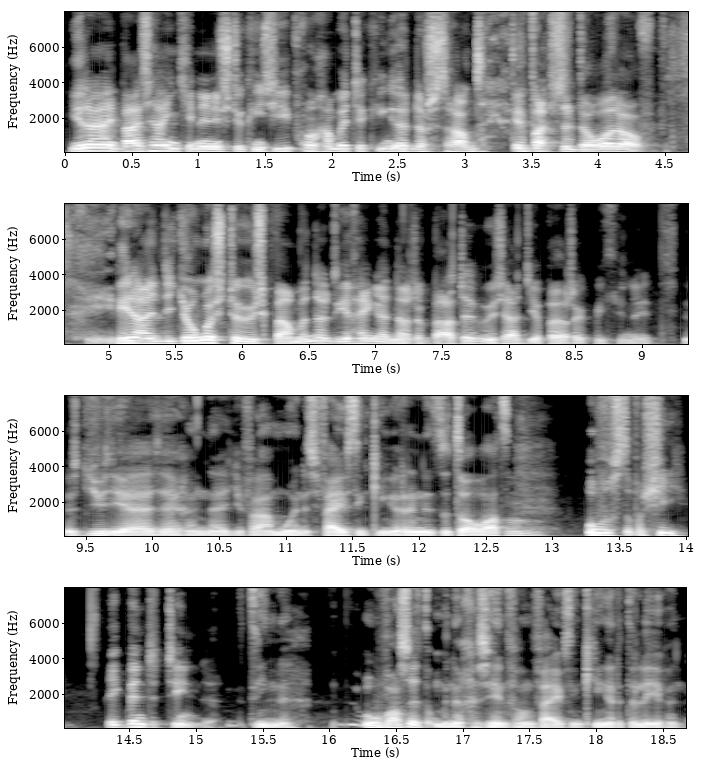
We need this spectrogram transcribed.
Hier een washandje en een stukje ziep gaan met de kinderen naar het strand. en was ze door af. En aan de jongens thuis kwamen, nou, die gingen naar de bad. en We zaten op een rukje niet. Dus jullie eh, zeggen, eh, je vader moeder is 15 kinderen in totaal wat. Mhm. Hoeveelste was je? Ik ben de tiende. De tiende. Hoe was het om in een gezin van 15 kinderen te leven?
